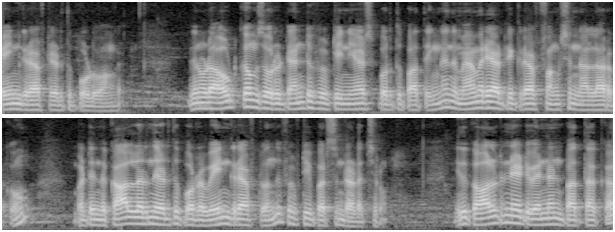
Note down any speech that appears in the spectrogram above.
வெயின் கிராஃப்ட் எடுத்து போடுவாங்க. இதனோட அவுட்கம்ஸ் ஒரு டென் டு ஃபிஃப்டீன் இயர்ஸ் பொறுத்து பார்த்தீங்கன்னா இந்த மெமரி ஆர்ட்ரி கிராஃப்ட் ஃபங்க்ஷன் நல்லாயிருக்கும் பட் இந்த கால்ல இருந்து எடுத்து போடுற வெயின் கிராஃப்ட் வந்து ஃபிஃப்டி பர்சன்ட் அடைச்சிரும். இதுக்கு ஆல்டர்னேட்டிவ் என்னன்னு பார்த்தாக்கா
